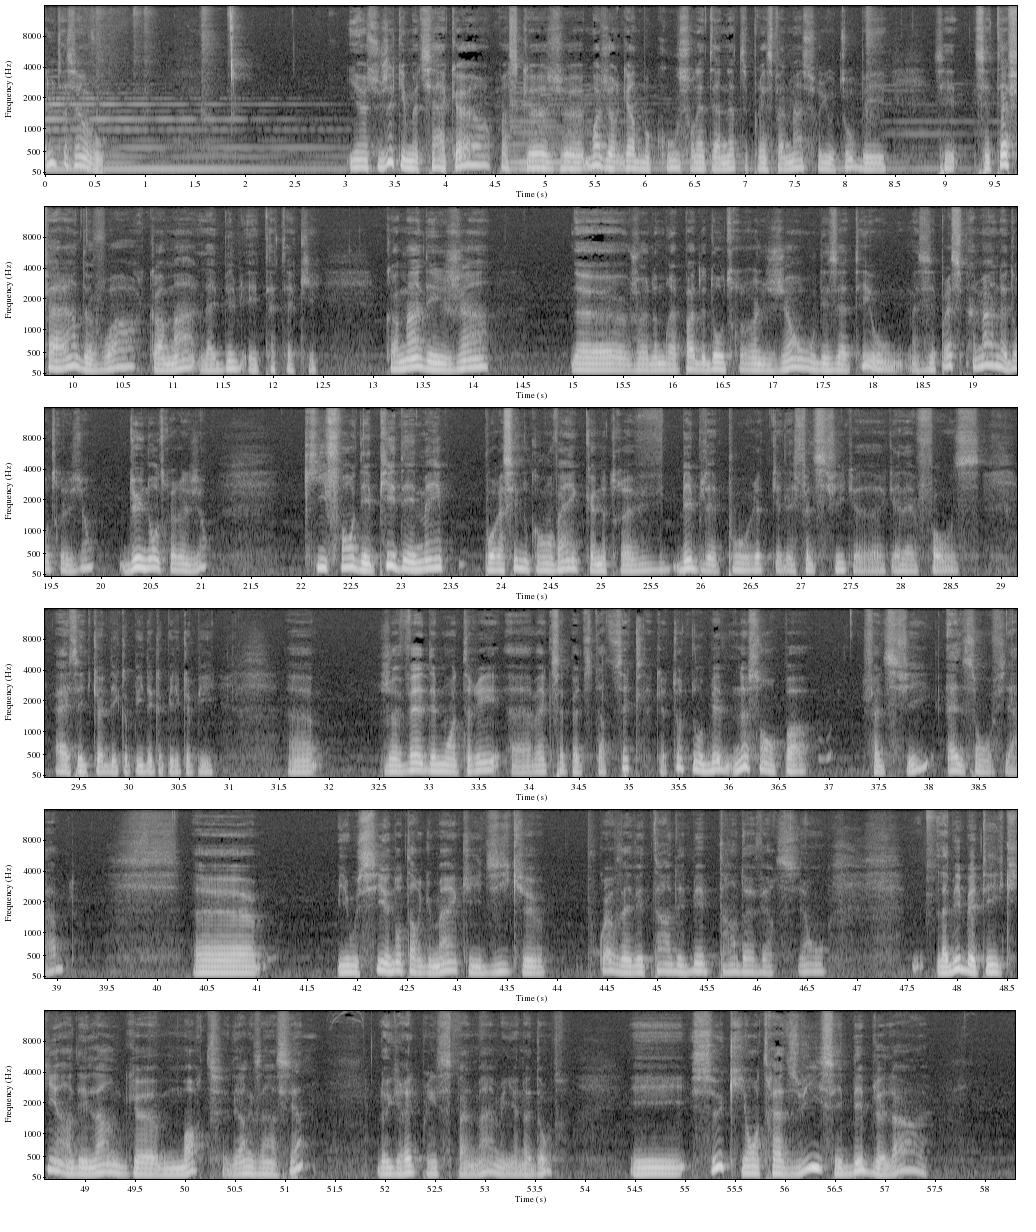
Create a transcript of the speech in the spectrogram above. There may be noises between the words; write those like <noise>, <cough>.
Salutations à vous. Il y a un sujet qui me tient à cœur parce que moi, je regarde beaucoup sur l'Internet, principalement sur YouTube, et c'est effarant de voir comment la Bible est attaquée. Comment des gens, euh, je n'aimerais pas de d'autres religions ou des athées, ou, mais c'est principalement d'autres religions, d'une autre religion, qui font des pieds et des mains pour essayer de nous convaincre que notre Bible est pourrite, qu'elle est falsifiée, qu'elle est fausse, à essayer de coller des copies, de copies, de copies. Euh, je vais démontrer euh, avec ce petit article que toutes nos Bibles ne sont pas falsifiées, elles sont fiables. Euh, il y a aussi un autre argument qui dit que pourquoi vous avez tant de Bibles, tant de versions. La Bible a été écrite en des langues mortes, des langues anciennes, le grec principalement, mais il y en a d'autres. Et ceux qui ont traduit ces Bibles-là,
